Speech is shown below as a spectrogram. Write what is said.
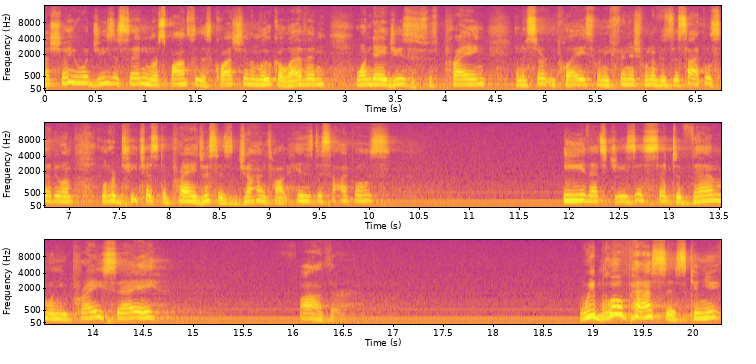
Can I show you what Jesus said in response to this question in Luke 11? One day Jesus was praying in a certain place. When he finished, one of his disciples said to him, Lord, teach us to pray just as John taught his disciples. He, that's Jesus, said to them, When you pray, say, Father. We blow past this. Can you,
